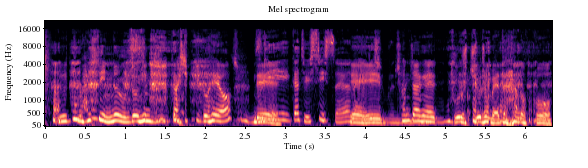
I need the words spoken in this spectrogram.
이거 좀 할 수 있는 운동인가 싶기도 해요. 무리가 될 수 있어요. 분들은. 천장에 줄- 줄을 매달아 놓고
